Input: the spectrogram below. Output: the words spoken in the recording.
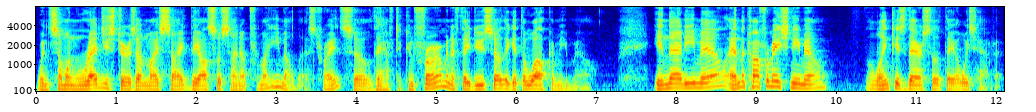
When someone registers on my site, they also sign up for my email list, right? So they have to confirm, and if they do so, they get the welcome email. In that email and the confirmation email, the link is there so that they always have it.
